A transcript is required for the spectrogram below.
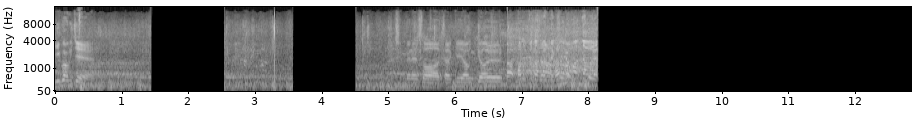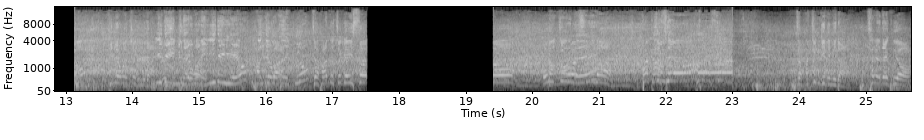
이광재 측면에서 짧게 연결 자, 바로 자, 김영환 나와요. 김영환 쪽입니다. 2대2입니다. 이번에 2대2예요. 반대로 김영환. 하나 있고요. 자, 반대쪽에 있어요. 오른쪽으로. 왔습니다. 박종진. 자, 박종진입니다. 살려냈고요.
